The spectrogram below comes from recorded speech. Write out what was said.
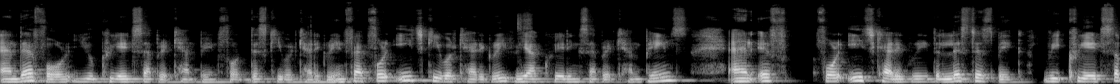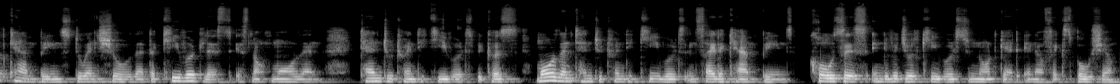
And therefore you create separate campaign for this keyword category. In fact, for each keyword category, we are creating separate campaigns. And if for each category the list is big, we create sub campaigns to ensure that the keyword list is not more than 10 to 20 keywords because more than 10 to 20 keywords inside a campaign causes individual keywords to not get enough exposure.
